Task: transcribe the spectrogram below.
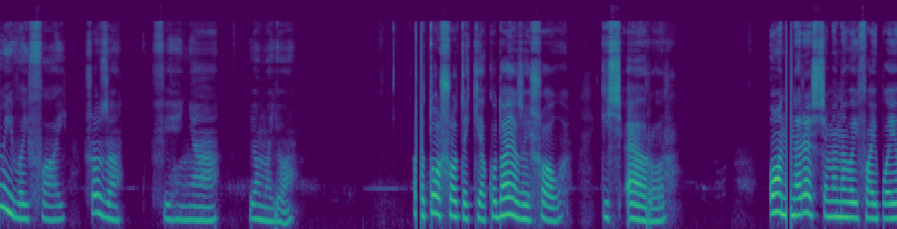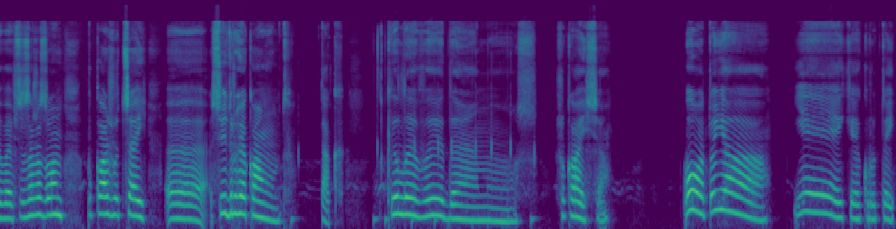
мій Wi-Fi? Що за фігня? Йо-моє. А то що таке? Куди я зайшов? Якийсь ерор. О, нарешті в мене Wi-Fi появився. Зараз вам покажу цей е, свій другий аккаунт. Так. Киливиденус. Шукайся. О, то я. Є, який крутий.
